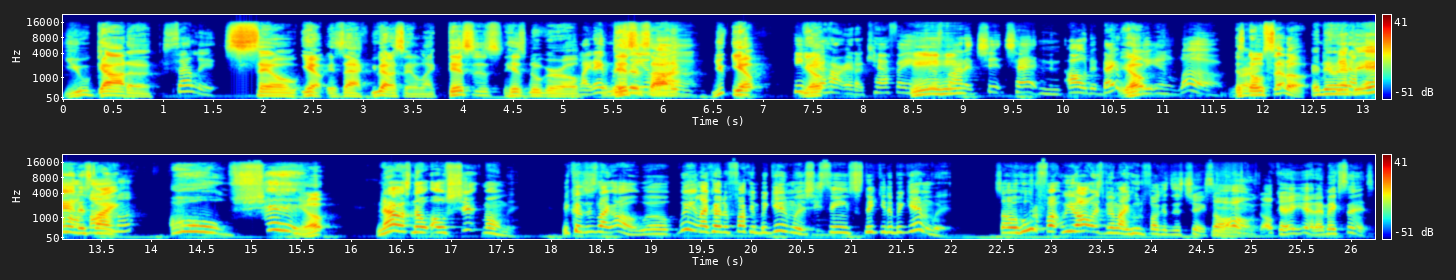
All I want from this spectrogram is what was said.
you gotta Sell it. sell. Yeah, exactly. You gotta sell like this is his new girl. Like they this really is in love. you. Yep. He Yep. met her at a cafe and Mhm. just started chit chatting and all that. They Yep. really in love. There's Right. no setup. And then He at the end, her it's like, oh shit. Yep. Now it's no oh shit moment. Because it's like, oh, well, we ain't like her to fucking begin with. She seems sneaky to begin with. So who the fuck? We always been like, who the fuck is this chick? So, oh, okay, yeah, that makes sense.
